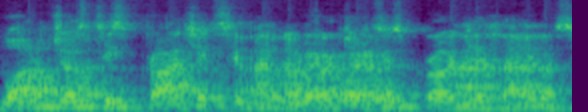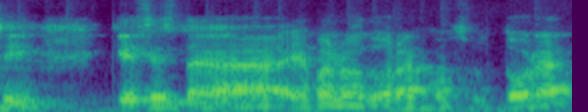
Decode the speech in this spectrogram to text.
World Justice Project, si mal no World Justice Project, algo así, que es esta evaluadora, consultora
